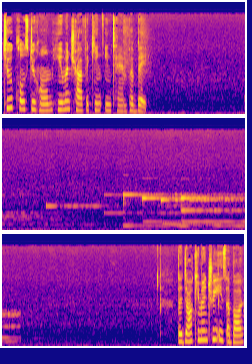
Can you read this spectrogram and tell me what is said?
Too Close to Home Human Trafficking in Tampa Bay. The documentary is about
